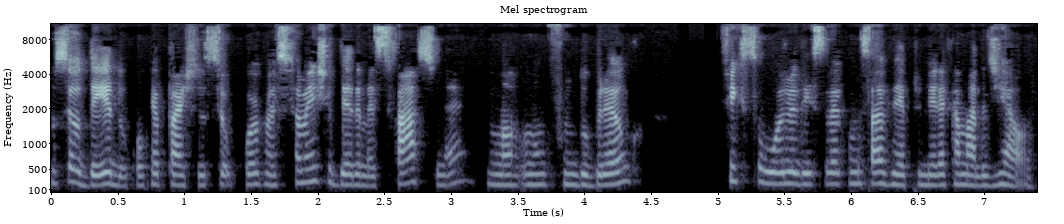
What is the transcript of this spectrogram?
no seu dedo, qualquer parte do seu corpo, mas principalmente o dedo é mais fácil, né? Num, num fundo branco. Fixa o olho ali, você vai começar a ver a primeira camada de aura,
